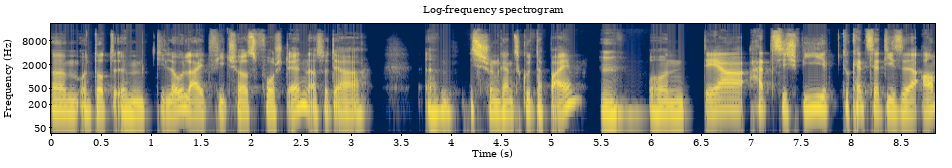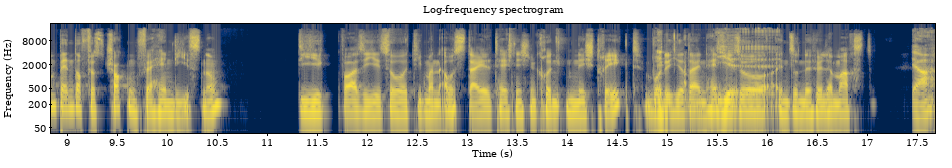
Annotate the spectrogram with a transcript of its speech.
ähm, und dort ähm, die Lowlight-Features vorstellen. Also der ähm, ist schon ganz gut dabei. Mhm. Und der hat sich wie, du kennst ja diese Armbänder fürs Joggen für Handys, ne? Die quasi so, die man aus style-technischen Gründen nicht trägt, wo du hier dein Handy so in so eine Hülle machst. Ja.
